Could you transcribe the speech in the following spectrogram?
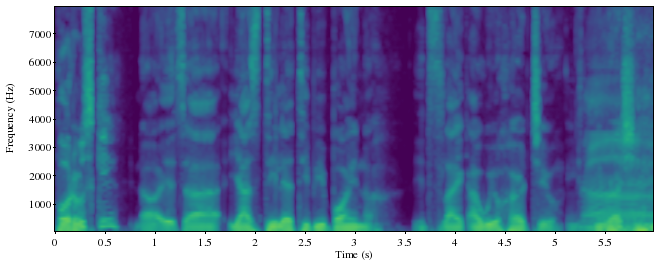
po-ruski? no it's uh yazdilia tb boino it's like i will hurt you in, in russian Ah.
